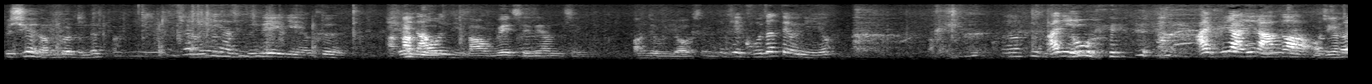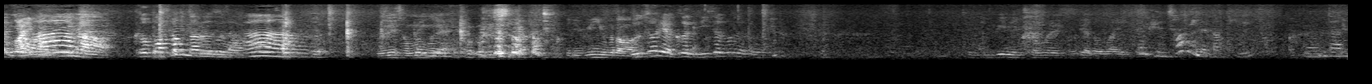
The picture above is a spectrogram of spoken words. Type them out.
또 시간이 남을 것 같은데? 다시 군대 얘기예요. 그 아까 여기 나온 뒤. 나왜 제대한지. 아, 근데 우리 여학생. 그게 고자 때문이에요? 아니 너, 아니 그게 아니라 아까 어지가 좀 많이 어머니가 그것밖에 없다면서 아, 우리 전문 분야. 유빈이보다 뭔 소리야 그건 네 잘못이야 유빈이 병을 우리가 너무 많이 좀 괜찮은데 나 키.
